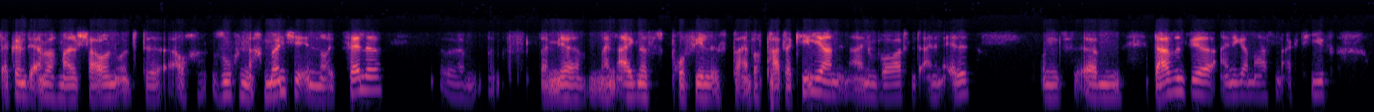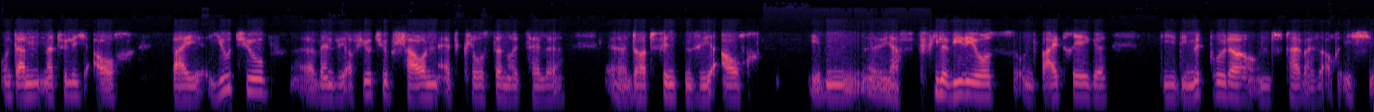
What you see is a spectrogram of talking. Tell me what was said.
da können Sie einfach mal schauen und äh, auch suchen nach Mönche in Neuzelle. Ähm, bei mir, mein eigenes Profil ist einfach Pater Kilian in einem Wort mit einem L. Und ähm, da sind wir einigermaßen aktiv. Und dann natürlich auch bei YouTube, äh, wenn Sie auf YouTube schauen, at Kloster Neuzelle, äh, dort finden Sie auch eben äh, ja, viele Videos und Beiträge, die die Mitbrüder und teilweise auch ich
